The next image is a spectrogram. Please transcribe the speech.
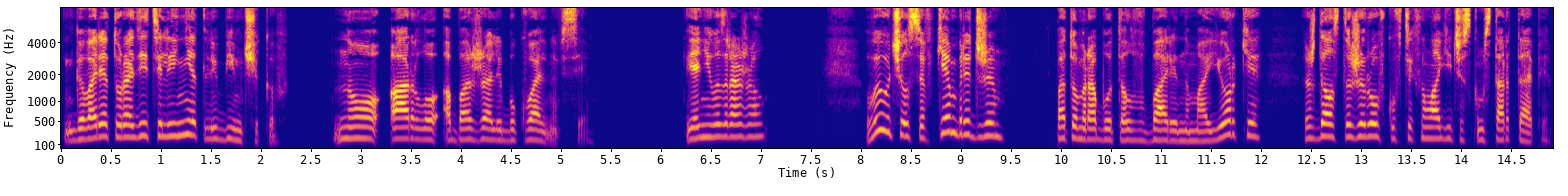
Говорят, у родителей нет любимчиков, но Арло обожали буквально все. Я не возражал. Выучился в Кембридже, Потом работал в баре на Майорке, ждал стажировку в технологическом стартапе.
